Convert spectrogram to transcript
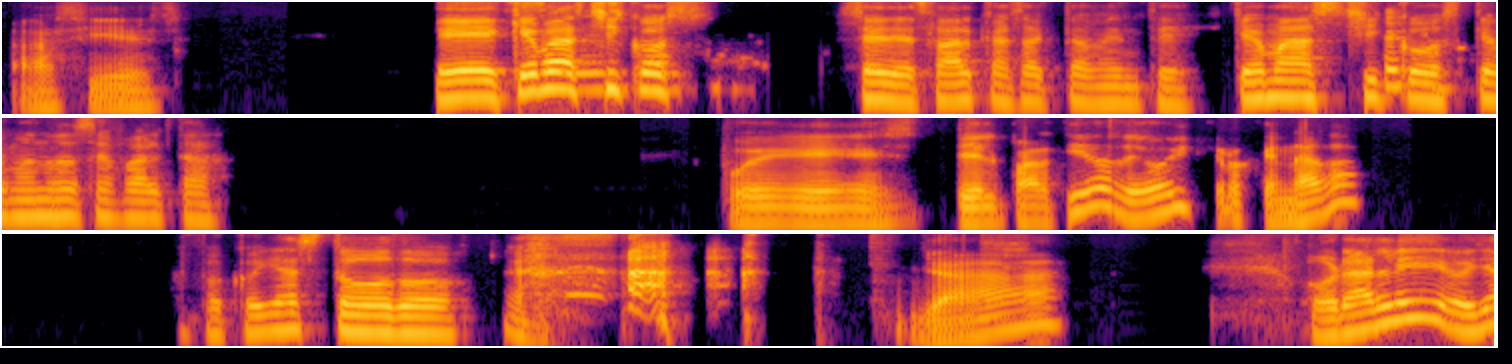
Así es. Eh, ¿Qué más, chicos? Se desfalca, exactamente. ¿Qué más, chicos? ¿Qué más nos hace falta? Pues del partido de hoy, creo que nada. ¿A poco ya es todo? ya. Órale, oye,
